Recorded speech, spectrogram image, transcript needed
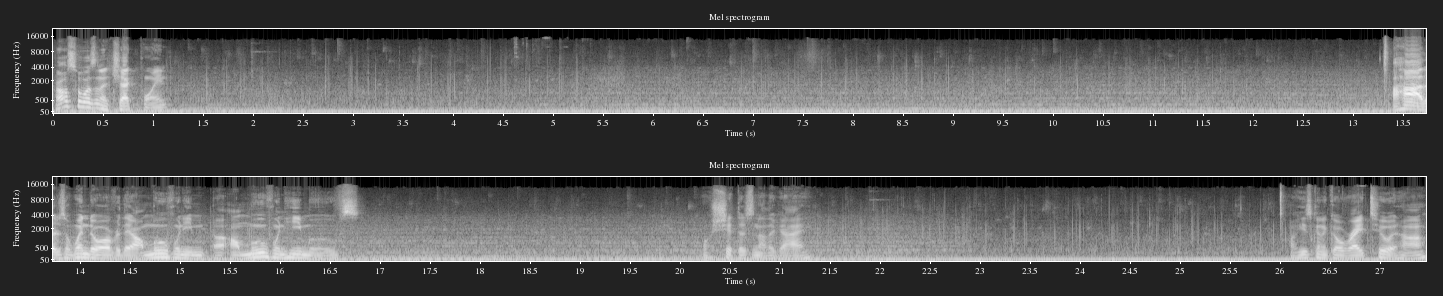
There also wasn't a checkpoint. Aha, there's a window over there. I'll move when he uh, I'll move when he moves. Oh shit, there's another guy. Oh, he's gonna go right to it, huh?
